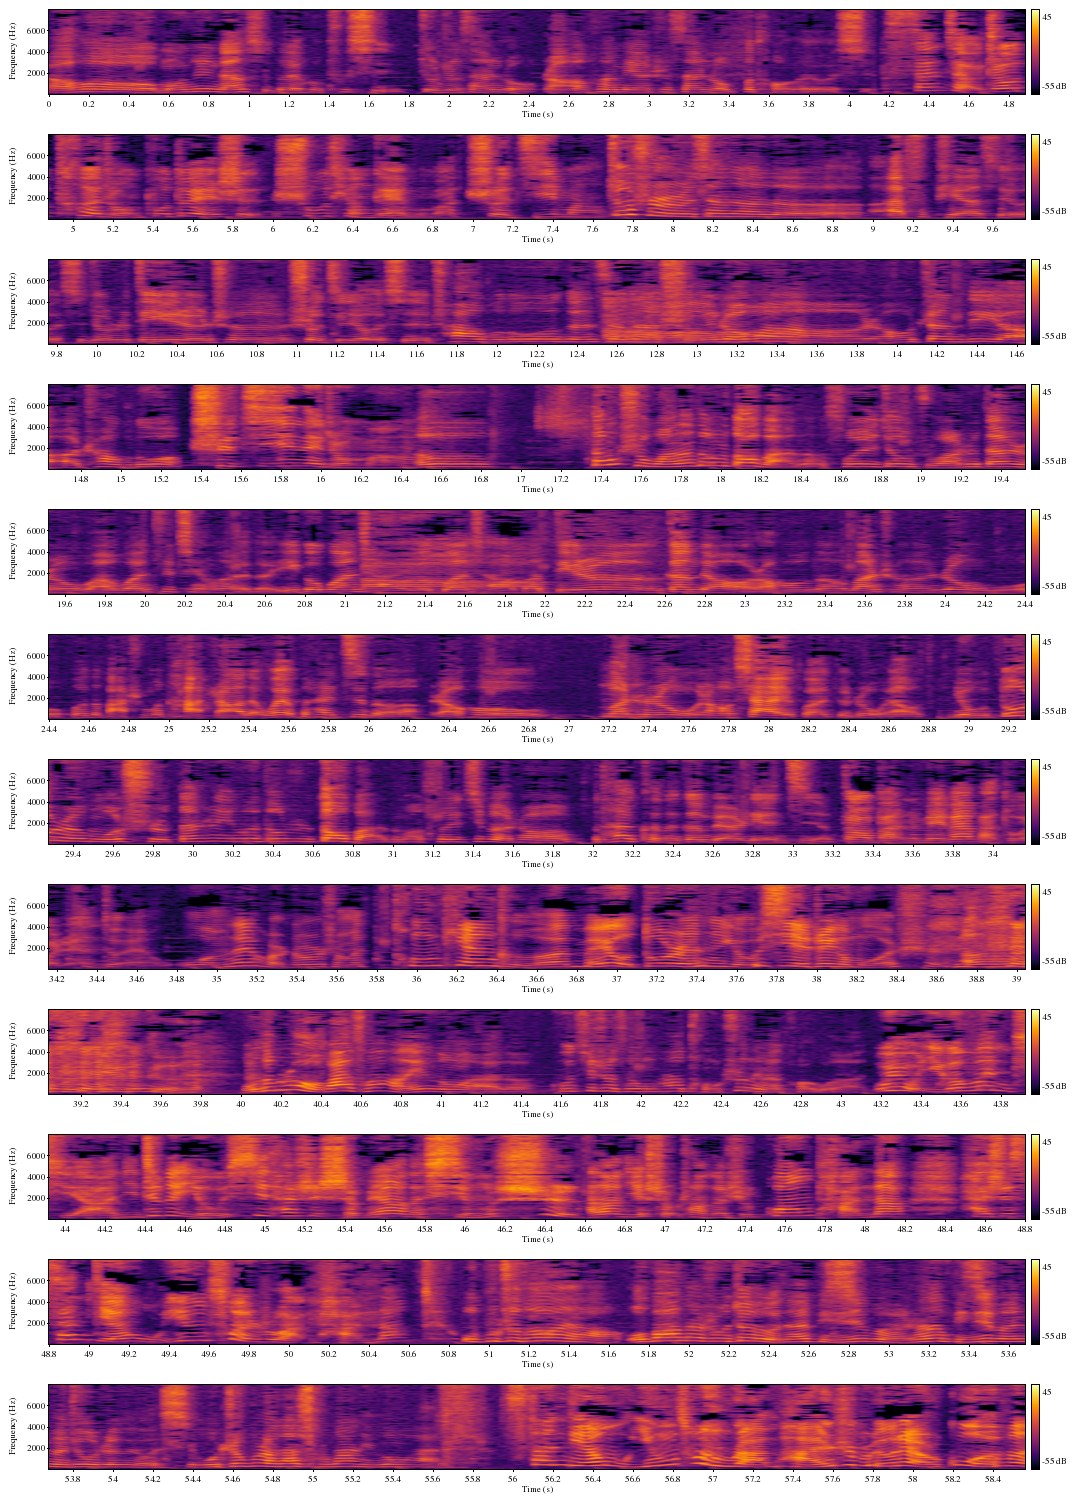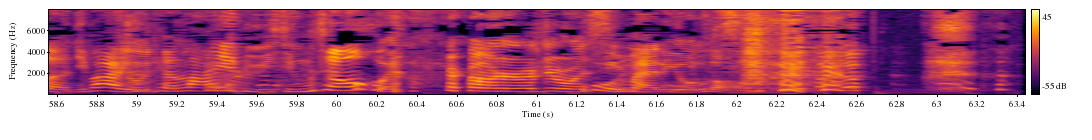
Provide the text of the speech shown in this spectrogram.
然后盟军敢死队和突袭就这三种，然后分别是三种不同的游戏。三角洲特种部队是 shooting game 吗？射击吗？就是现在的 FPS 游戏，就是第一人称射击游戏，差不多跟现在使命召唤啊，然后战地啊差不多。吃鸡那种吗？呃，当时玩的都是盗版的，所以就主要是单人玩，玩剧情类的，一个关卡一个关卡把敌人干掉，然后呢完成任务或者把什么塔炸掉，我也不太记得了。然后。完成任务，然后下一关就这种样子。有多人模式，但是因为都是盗版的嘛，所以基本上不太可能跟别人联机。盗版的没办法多人。对我们那会儿都是什么通天阁，没有多人游戏这个模式。通天阁，我都不知道我爸从哪里弄来的，估计是从他同事那边考过来的。我有一个问题啊，你这个游戏它是什么样的形式？拿到你手上的是光盘呢，还是三点五英寸软盘呢？我不知道呀，我爸那时候就有台笔记本，然后那笔记本里面就有这个游戏，我真不知道他从哪里弄来的。三点五英寸软盘是不是有点过分？你爸有一天拉一旅行箱回来，然后说这是我新买的游戏。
